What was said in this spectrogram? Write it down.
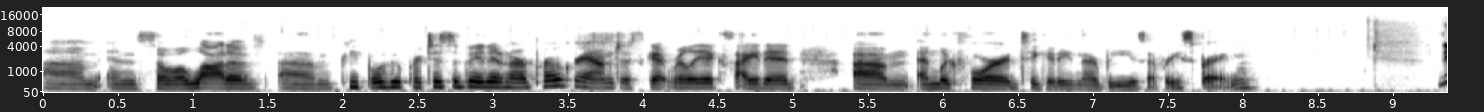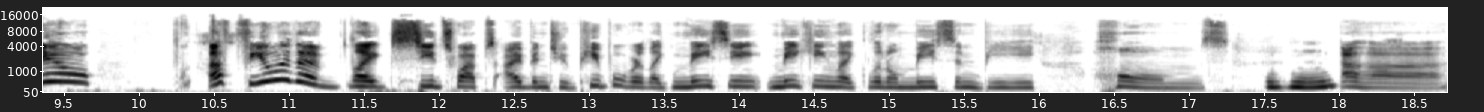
Um, and so a lot of um, people who participated in our program just get really excited um, and look forward to getting their bees every spring. Now, a few of the like seed swaps I've been to, people were like making making like little mason bee homes. Mm-hmm. Uh,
